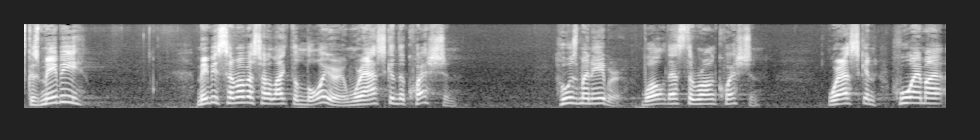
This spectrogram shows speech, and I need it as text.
Because maybe Maybe some of us are like the lawyer and we're asking the question Who is my neighbor? Well, that's the wrong question. We're asking, Who am I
